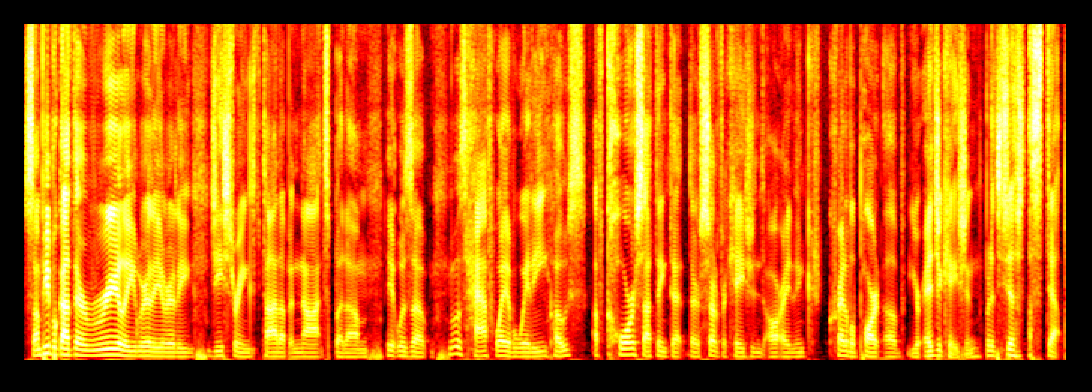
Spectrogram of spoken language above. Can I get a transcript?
Some people got their really, really, really g strings tied up in knots, but um, it was a it was halfway of witty post. Of course, I think that their certifications are an incredible part of your education, but it's just a step.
